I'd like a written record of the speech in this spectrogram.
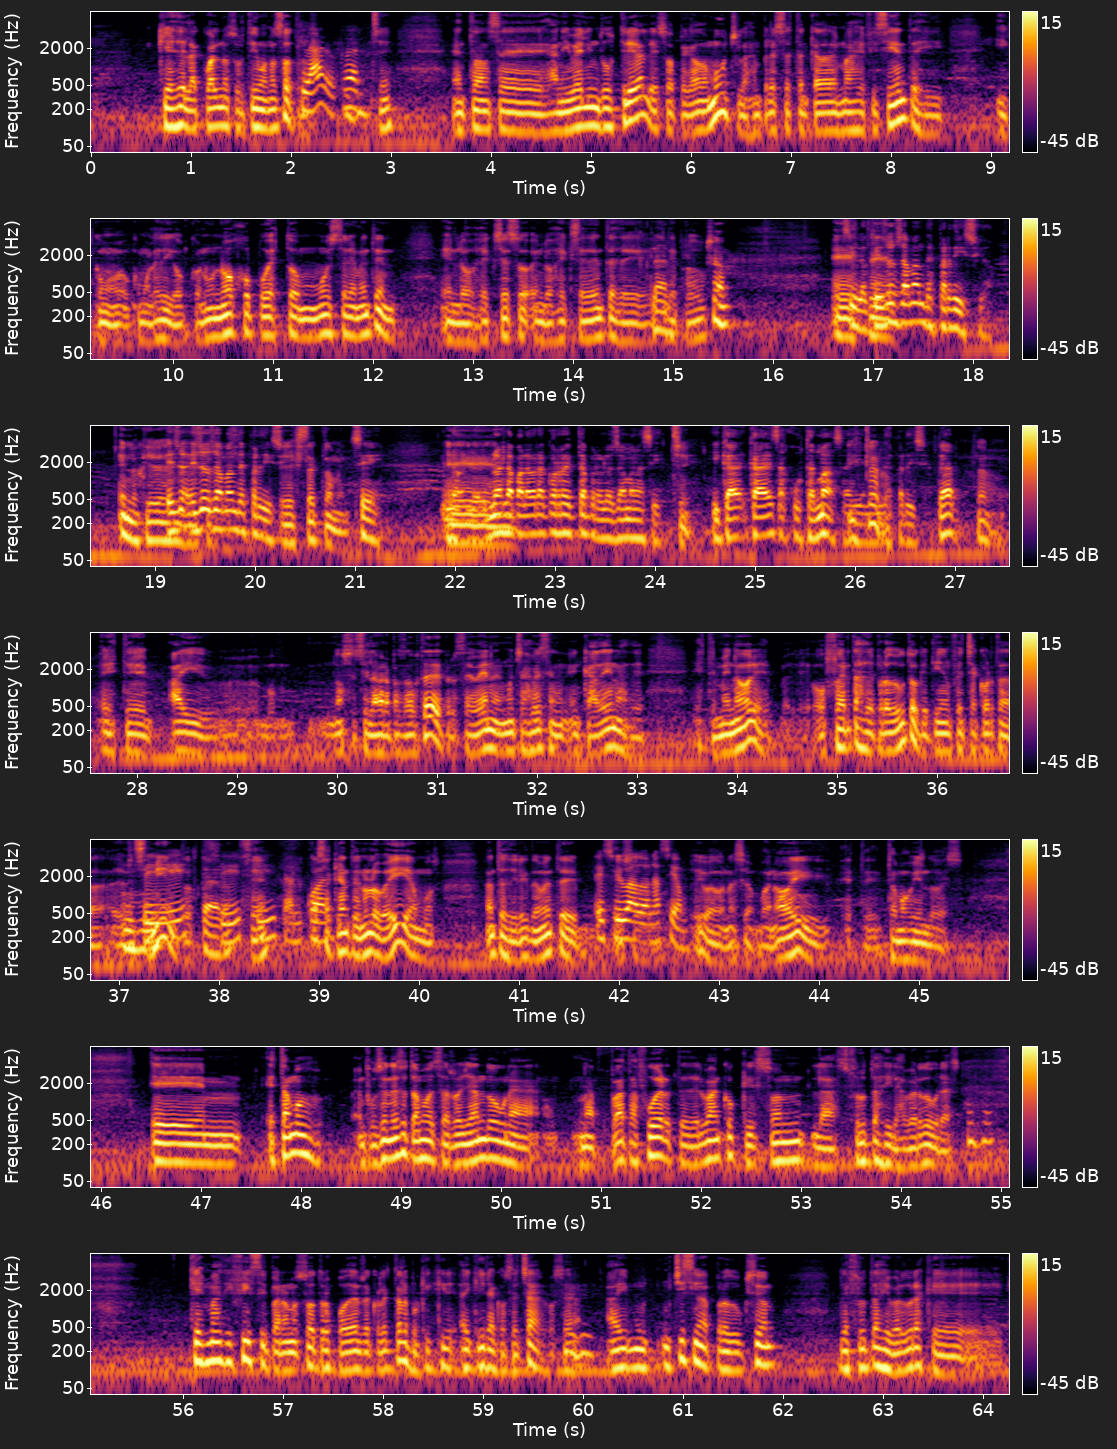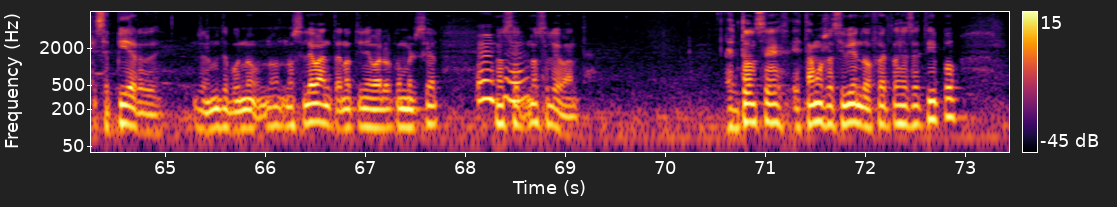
que es de la cual nos surtimos nosotros. Claro, claro. ¿sí? Entonces, a nivel industrial eso ha pegado mucho, las empresas están cada vez más eficientes y, y como, como les digo, con un ojo puesto muy seriamente en, en los excesos, en los excedentes de, Claro. de producción. Sí, lo que Este, ellos llaman desperdicio. en los que Ellos, ellos llaman desperdicio. Exactamente. Sí. No, Eh, no es la palabra correcta, pero lo llaman así. Sí. Y ca- cada, vez ajustan más ahí en el desperdicio. Claro. Claro, este, hay, eh, no sé si le habrá pasado a ustedes, pero se ven en- muchas veces en, en cadenas de este, menores ofertas de productos que tienen fecha corta de vencimiento. Claro. sí, sí, tal cual. Cosa que antes no lo veíamos. Antes directamente... Eso iba a donación. Iba a donación. Bueno, hoy este, estamos viendo eso. Eh, estamos, en función de eso, estamos desarrollando una, una pata fuerte del banco que son las frutas y las verduras. Que es más difícil para nosotros poder recolectarlas porque hay que ir, a cosechar. O sea, hay mu- muchísima producción de frutas y verduras que, que se pierde realmente porque no, no, no se levanta, no tiene valor comercial, no, se, no se levanta. Entonces, estamos recibiendo ofertas de ese tipo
